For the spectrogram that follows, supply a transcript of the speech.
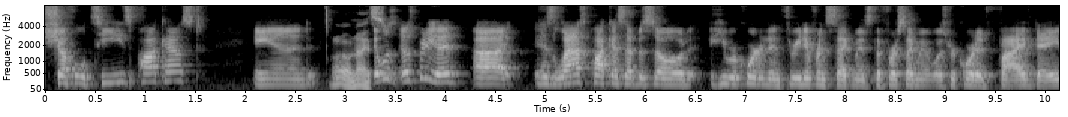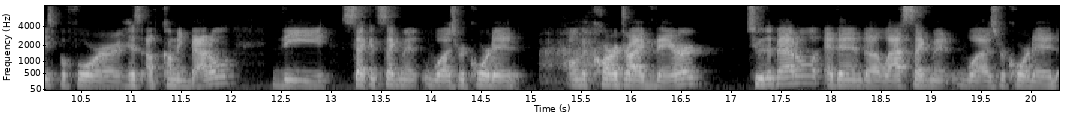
Shuffle T's podcast, and Oh, nice. it was it was pretty good. Uh, his last podcast episode, he recorded in three different segments. The first segment was recorded five days before his upcoming battle. The second segment was recorded on the car drive there to the battle, and then the last segment was recorded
